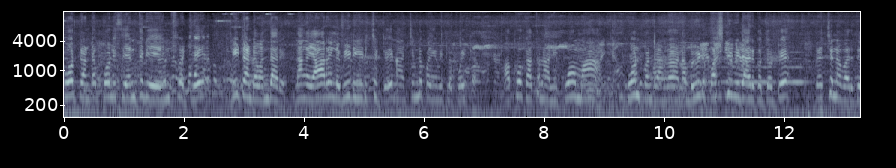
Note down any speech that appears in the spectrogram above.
கோர்ட்டாண்ட போலீஸ் என்தடி இன்ஸ்பெக்டர் வீட்டாண்ட வந்தார். நாங்கள் யாரும் இல்லை வீடு இடிச்சிட்டு நான் சின்ன பையன் வீட்டில் போயிட்டேன். அப்போது கத்தனா நீ போம்மா ஃபோன் பண்ணுறாங்க நம்ம வீடு ஃபஸ்ட்டு வீடாக இருக்க தொட்டு பிரச்சனை வருது.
